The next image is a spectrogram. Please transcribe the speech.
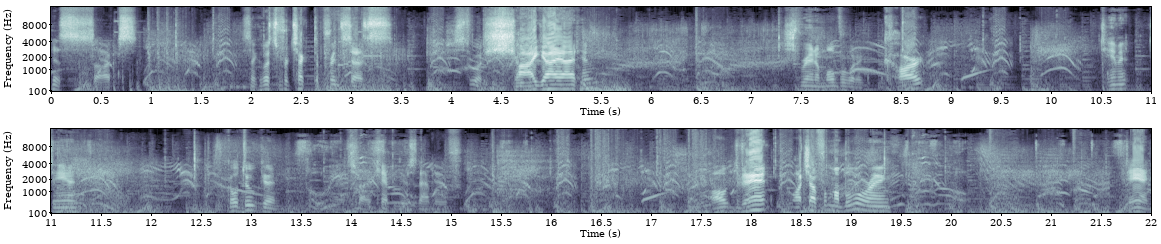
Just sucks. It's like, let's protect the princess. Just threw a shy guy at him. Just ran him over with a cart. Damn it, Dan. Gadoken. Right, I can't be using that move. Oh, Dan! Watch out for my boomerang! Dan,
